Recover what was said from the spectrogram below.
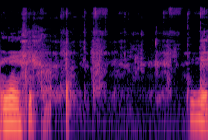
ये। ये। ये।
